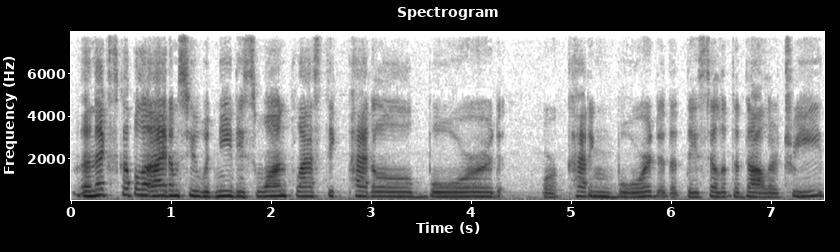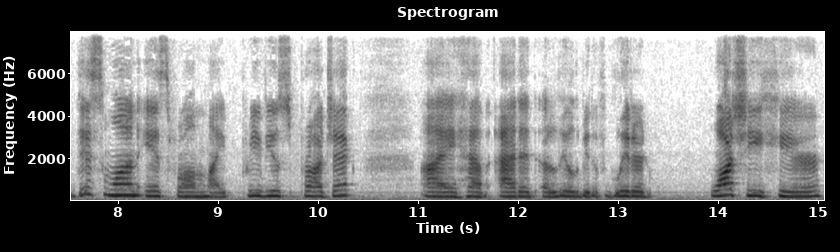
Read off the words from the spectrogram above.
The next couple of items you would need is one plastic paddle board or cutting board that they sell at the Dollar Tree. This one is from my previous project. I have added a little bit of glittered washi here,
